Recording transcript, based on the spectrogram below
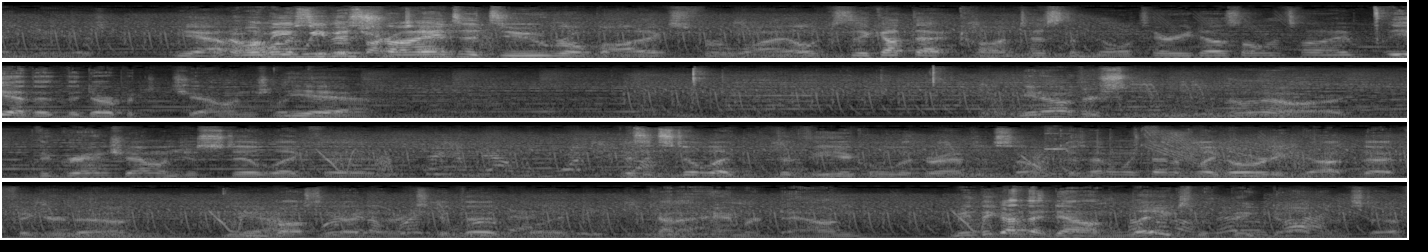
engineers. Yeah, I know, well, I mean, we've been trying to do robotics for a while because they got that contest the military does all the time. Yeah, the the DARPA challenge. Like, yeah, You know, there's. I don't know. Uh, the Grand Challenge is still like the. Is it still like the vehicle that drives itself? Because haven't we kind of like already got that figured out? Didn't Yeah. Boston Dynamics get that like kind of hammered down? I mean, they got that down on legs with Big Dog and stuff.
